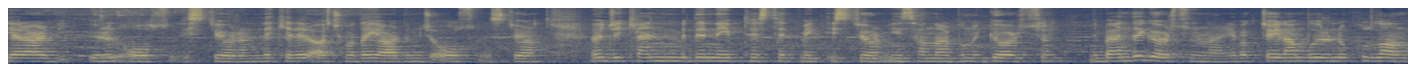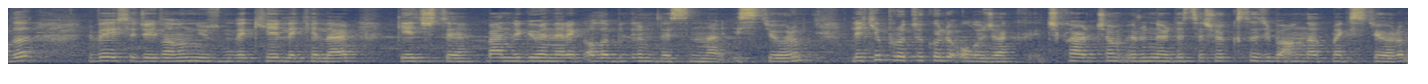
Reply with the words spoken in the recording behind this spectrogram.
yarar bir ürün olsun istiyorum. Lekeleri açmada yardımcı olsun istiyorum. Önce kendimi deneyip test etmek istiyorum. İnsanlar bunu görsün. Ben de görsünler. Ya bak Ceylan bu ürünü kullandı ve işte Ceylan'ın yüzündeki lekeler geçti. Ben de güvenerek alabilirim desinler istiyorum. Leke protokolü olacak. Çıkartacağım ürünleri de size şöyle kısaca bir anlatmak istiyorum.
